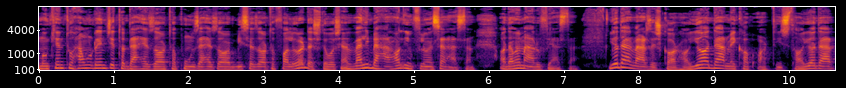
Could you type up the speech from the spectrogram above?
ممکن تو همون range تا ده هزار تا 15 هزار 20 هزار تا follower داشته باشن ولی به هر حال اینفلوئنسر هستن. آدم معروفی هستن. یا در ورزشکارها یا در makeup artist ها یا در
